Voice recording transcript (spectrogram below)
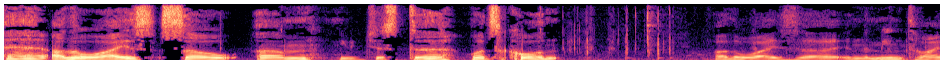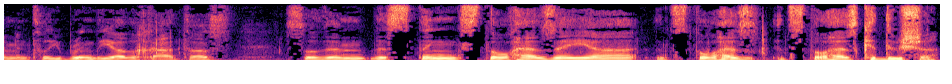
And otherwise, so um, you just uh, what's it called? Otherwise, uh, in the meantime, until you bring the other chatas so then this thing still has a uh, it still has it still has kedusha.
